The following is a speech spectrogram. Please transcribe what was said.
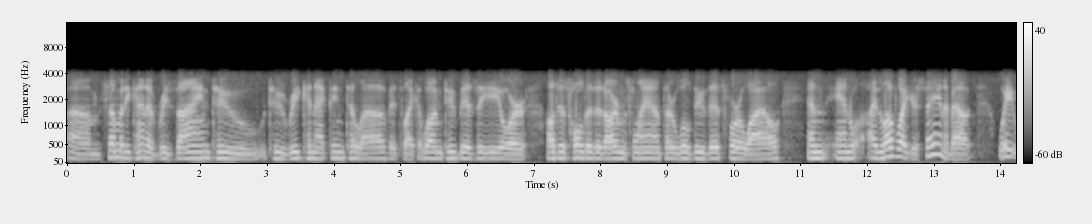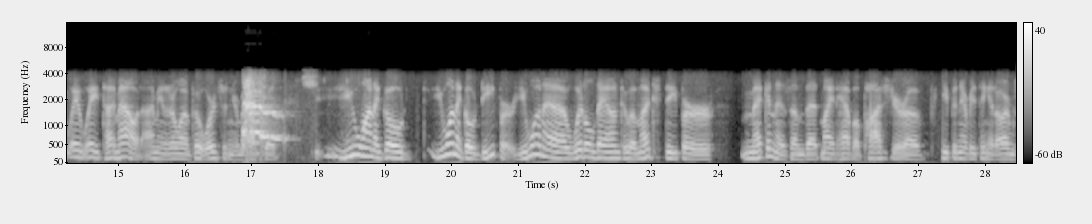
uh, um, somebody kind of resigned to to reconnecting to love. It's like, well, I'm too busy, or I'll just hold it at arm's length, or we'll do this for a while. And and I love what you're saying about wait, wait, wait, time out. I mean, I don't want to put words in your mouth, but you want to go you want to go deeper. You want to whittle down to a much deeper mechanism that might have a posture of keeping everything at arm's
